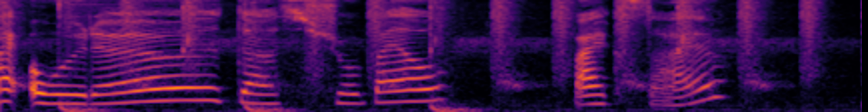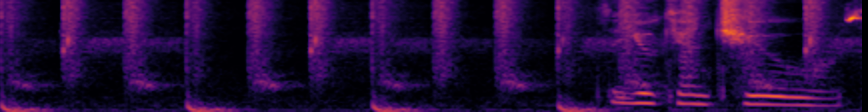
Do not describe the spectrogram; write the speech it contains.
I ordered the Chobel bike style. So you can choose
